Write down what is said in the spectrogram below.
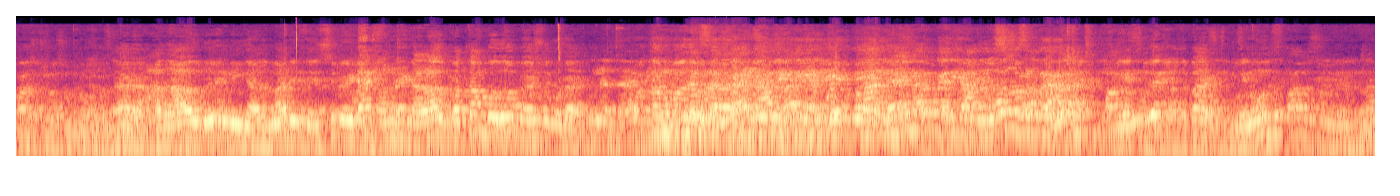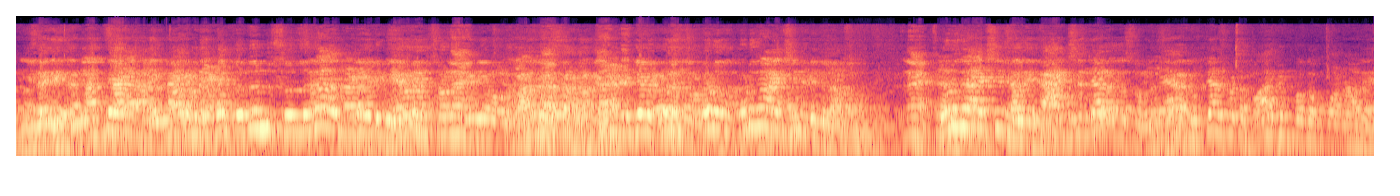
பாசிட்டிவா சொல்லுவாங்க சார் அதாவது நீங்க அது மாதிரி ஸ்பெசிஃபைடா கம்ப்ளைண்ட் அதாவது பத்தொன்பதோ பேசக்கூடாது இல்ல சார் பத்தொன்பது இல்ல சார், நாளைக்கு நீங்க போய் பாருங்க. எங்க பாருங்க நடக்குதுன்னு சொல்லுங்க அது நடவடிக்கை கொடுங்க, ஆக்ஷன் எடுக்கலாம். கொடுங்க ஆக்ஷன். குத்தால்பேட்டை மார்க்கெட் பக்கம் போனாலே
